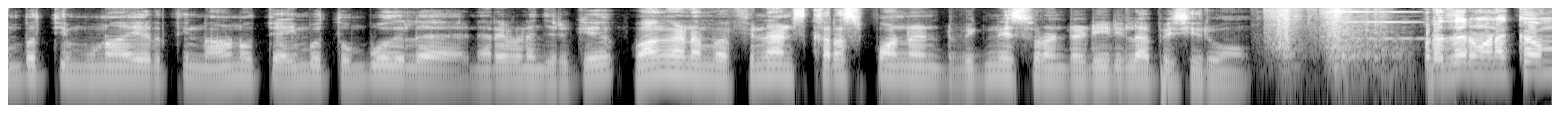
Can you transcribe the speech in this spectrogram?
எண்பத்தி மூணாயிரத்தி நானூற்றி ஐம்பத்தொம்போதில் நிறைவடைஞ்சிருக்கு. வாங்க நம்ம ஃபினான்ஸ் கரஸ்பாண்டன்ட் விக்னேஸ்வரன் டீடெயிலாக பேசிடுவோம். பிரதர் வணக்கம்.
